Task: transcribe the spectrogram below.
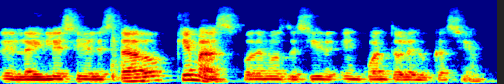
la iglesia y el Estado. ¿Qué más podemos decir en cuanto a la educación?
